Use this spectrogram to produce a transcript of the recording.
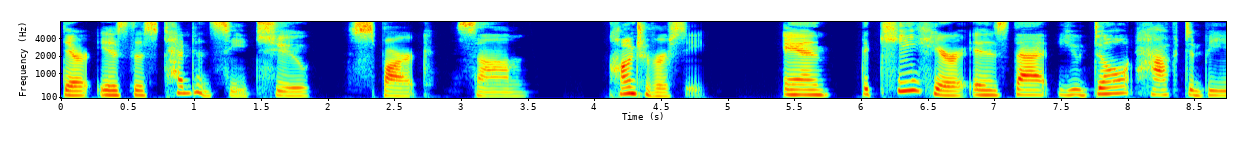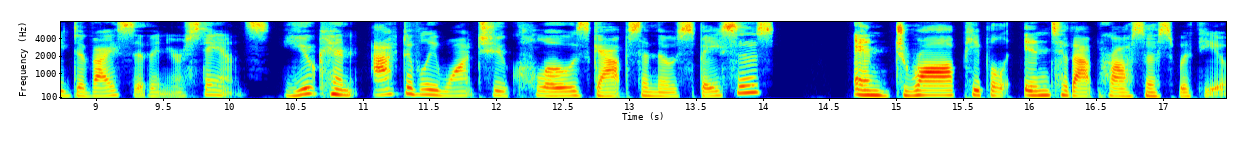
there is this tendency to spark some controversy. And the key here is that you don't have to be divisive in your stance. You can actively want to close gaps in those spaces and draw people into that process with you.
